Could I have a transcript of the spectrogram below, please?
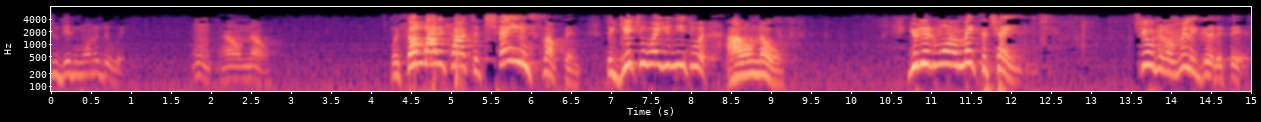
you didn't want to do it. Mm, I don't know. When somebody tried to change something to get you where you need to, I don't know. You didn't want to make the change. Children are really good at this.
